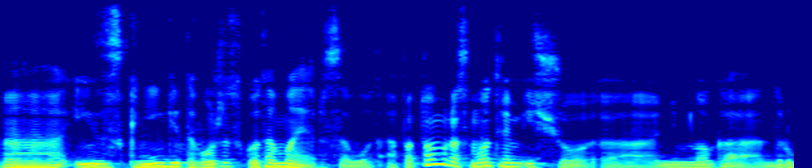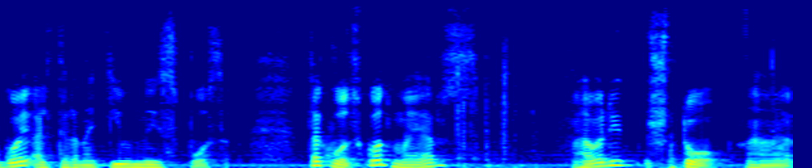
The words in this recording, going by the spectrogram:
э, из книги того же Скотта Мейерса. Вот. А потом рассмотрим еще э, немного другой альтернативный способ. Так вот, Скотт Мейерс говорит, что э,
